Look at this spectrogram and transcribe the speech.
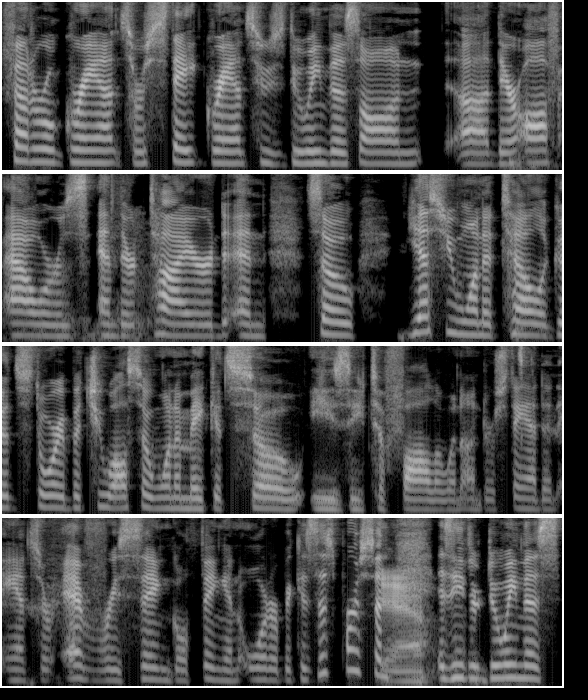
federal grants or state grants who's doing this on uh, their off hours and they're tired. And so, yes, you want to tell a good story, but you also want to make it so easy to follow and understand and answer every single thing in order because this person yeah. is either doing this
